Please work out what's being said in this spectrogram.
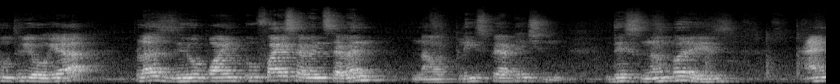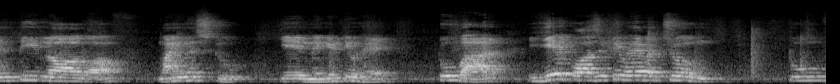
two three हो गया plus zero point two five seven seven now please pay attention this number is antilog of minus two ये नेगेटिव है टू बार ये पॉजिटिव है बच्चों. Two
